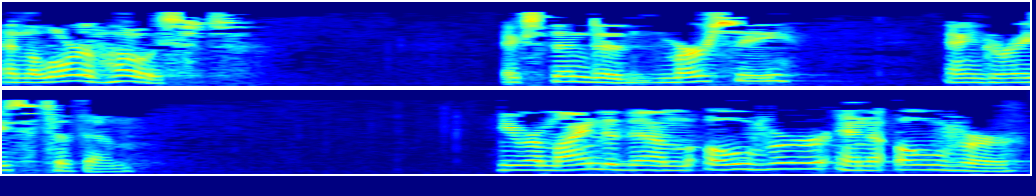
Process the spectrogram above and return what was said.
And the Lord of hosts extended mercy and grace to them. He reminded them over and over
